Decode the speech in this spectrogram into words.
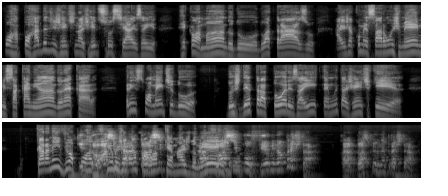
porra, porrada de gente nas redes sociais aí reclamando do, do atraso. Aí já começaram os memes sacaneando, né, cara? Principalmente do, dos detratores aí, que tem muita gente que. O cara nem viu a Que porra do filme, já tá falando torce- que é mais do mesmo. torce pro filme não prestar. O cara torce pro filme não prestar.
